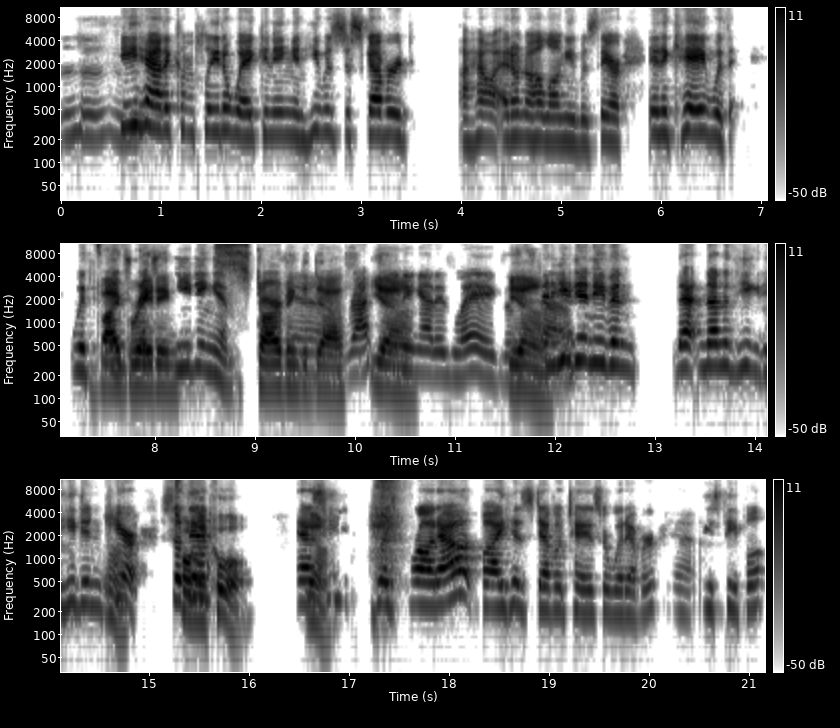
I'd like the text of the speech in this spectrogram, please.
Mhm, he had a complete awakening and he was discovered uh, how I don't know how long he was there in a cave with with insects Vibrating, eating him. starving to death. Rats yeah. eating at his legs. And, Yeah. And he didn't even that none of he he didn't Oh, care. So totally then cool. as Yeah. he was brought out by his devotees or whatever, Yeah. these people,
